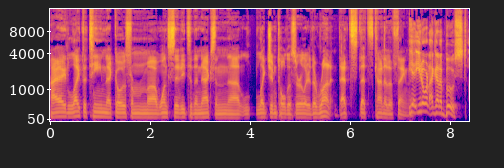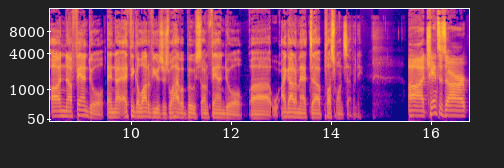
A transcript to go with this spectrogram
I like the team that goes from uh, one city to the next, and uh, like Jim told us earlier, they're running. That's that's kind of the thing. Yeah, you know what? I got a boost on uh, FanDuel, and I, I think a lot of users will have a boost on FanDuel. Uh, I got them at uh, plus 170. Uh, chances are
